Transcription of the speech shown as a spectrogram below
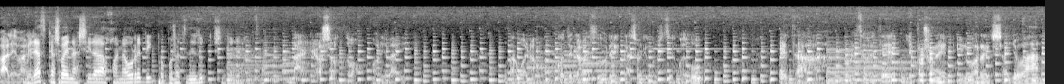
Vale, vale. Beraz, kasuaren hasiera joan aurretik proposatzen ditut sintonia jartzen. Vale, oso ondo, hori bai. Ba, bueno, kote kabezu horren kasuari guztien Eta, bete, leprosonen irugarren saioan.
